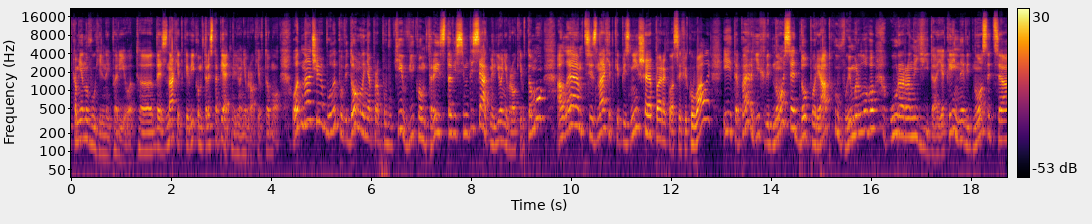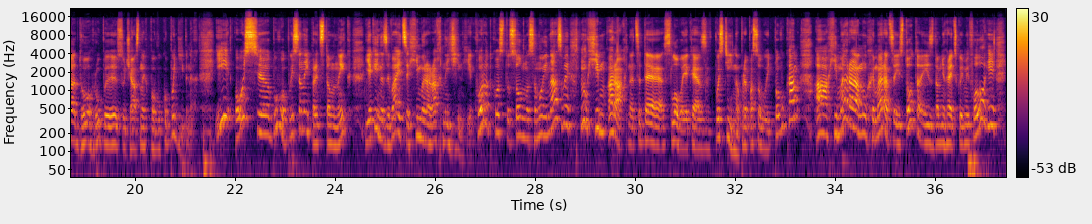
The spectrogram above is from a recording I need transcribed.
кам'яновугільний період, десь знахідки віком 305 мільйонів років тому. Одначе були повідомлення про павуків віком 380 мільйонів років тому, але ці знахідки пізніше перекласифікували і тепер їх відносять до порядку вимерлого ураранеїда, який не відноситься до групи сучасних павукоподібних. І ось е, був описаний представник, який називається хімерарахнеїнгі. Коротко стосовно самої назви, ну, хімарахне це те слово, яке постійно припасовують павукам. А хімера, ну, химера це істота із давньогрецької міфології,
